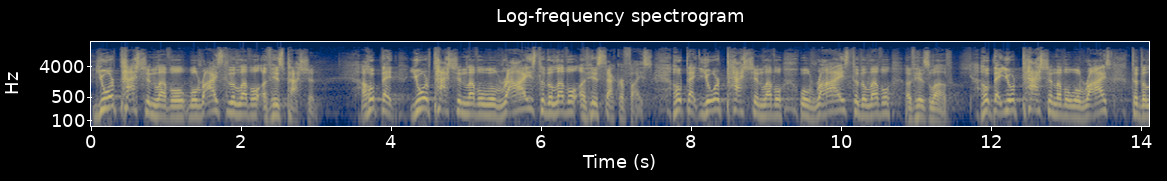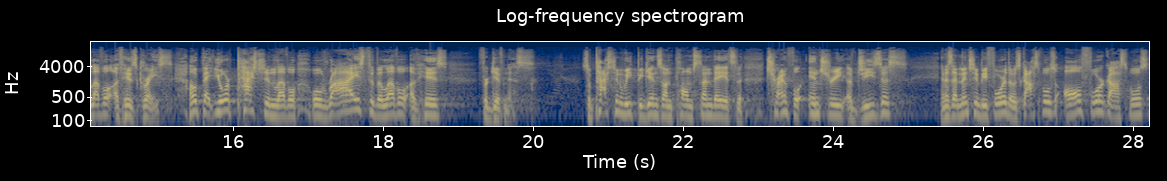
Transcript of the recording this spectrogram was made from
your passion level will rise to the level of His passion. I hope that your passion level will rise to the level of his sacrifice. I hope that your passion level will rise to the level of his love. I hope that your passion level will rise to the level of his grace. I hope that your passion level will rise to the level of his forgiveness. So, Passion Week begins on Palm Sunday. It's the triumphal entry of Jesus. And as I mentioned before, those Gospels, all four Gospels,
